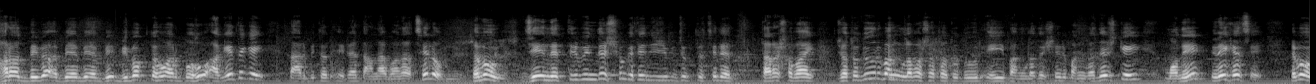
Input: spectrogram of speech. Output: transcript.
ভারত বিভক্ত হওয়ার বহু আগে থেকেই তার ভিতর এটা দানা বাঁধা ছিল এবং যে নেতৃবৃন্দের সঙ্গে তিনি যুক্ত ছিলেন, তারা সবাই যতদূর বাংলা ভাষা ততদূর এই বাংলাদেশের বাংলাদেশকেই মনে রেখেছে। এবং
